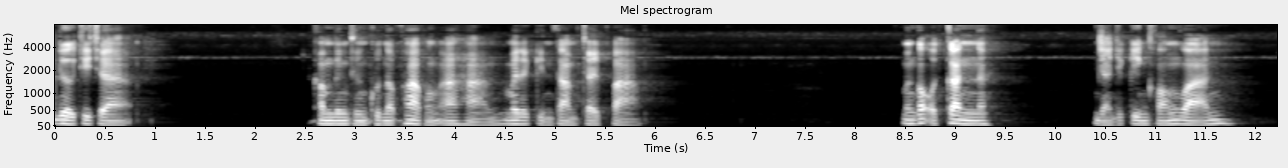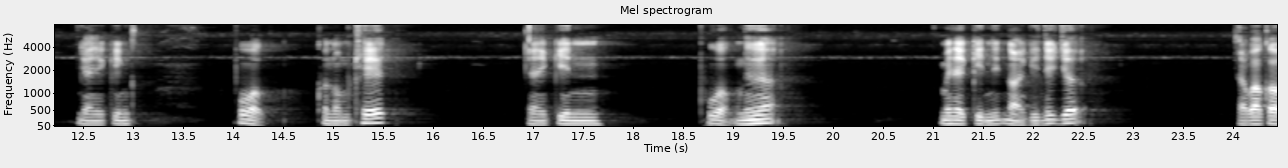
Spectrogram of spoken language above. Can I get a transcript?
เลือกที่จะคำนึงถึงคุณภาพของอาหารไม่ได้กินตามใจปาก มันก็อดกั้นนะ อยากจะกินของหวาน อยากจะกินพวกขนมเค้กอยากจะกินพวกเนื้อ ไม่ได้กินนิดหน่อยกินเยอะๆแต่ว่าก็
